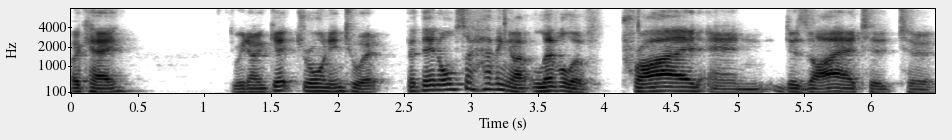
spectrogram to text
okay we don't get drawn into it but then also having a level of pride and desire to to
